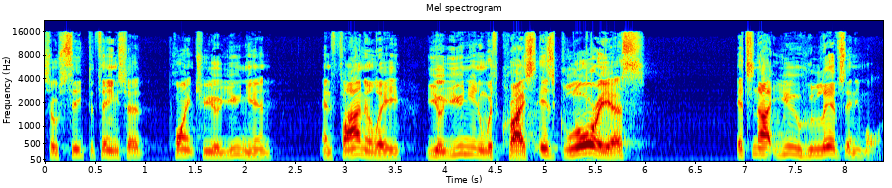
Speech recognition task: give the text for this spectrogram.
so seek the things that point to your union. And finally, your union with Christ is glorious. It's not you who lives anymore.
